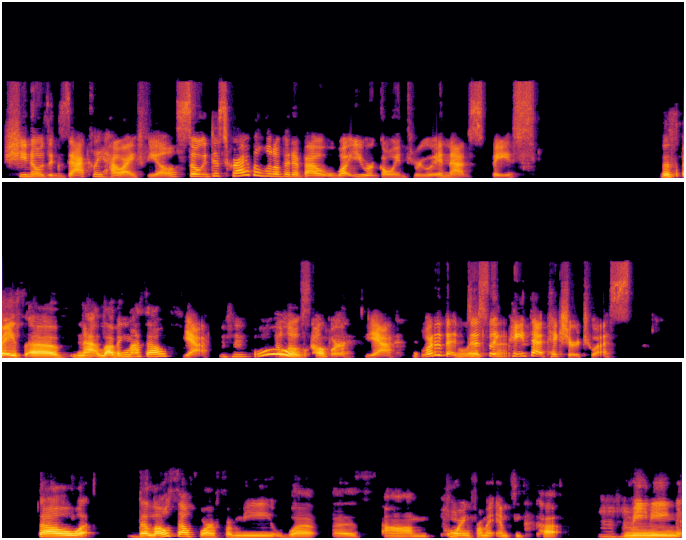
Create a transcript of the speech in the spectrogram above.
she knows exactly how I feel. So, describe a little bit about what you were going through in that space. The space of not loving myself? Yeah. Mm-hmm. Ooh, the low self worth. Okay. Yeah. What did that Listen. just like paint that picture to us? So, the low self worth for me was um, pouring from an empty cup. Mm-hmm. Meaning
